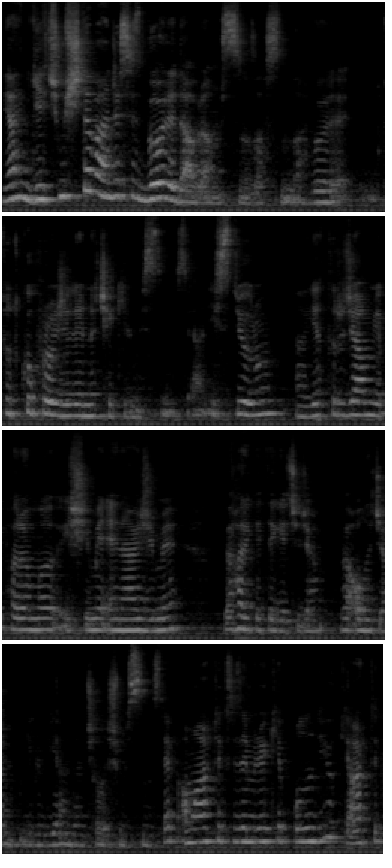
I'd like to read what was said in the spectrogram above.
Yani geçmişte bence siz böyle davranmışsınız aslında. Böyle tutku projelerine çekilmişsiniz. Yani istiyorum, e, yatıracağım ya paramı, işimi, enerjimi ve harekete geçeceğim ve alacağım gibi bir yerden çalışmışsınız hep. Ama artık size mürekkep balığı diyor ki artık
